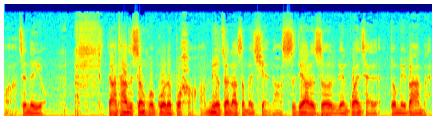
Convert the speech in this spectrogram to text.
啊，真的有。然后他的生活过得不好啊，没有赚到什么钱啊，死掉的时候连棺材都没办法买，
